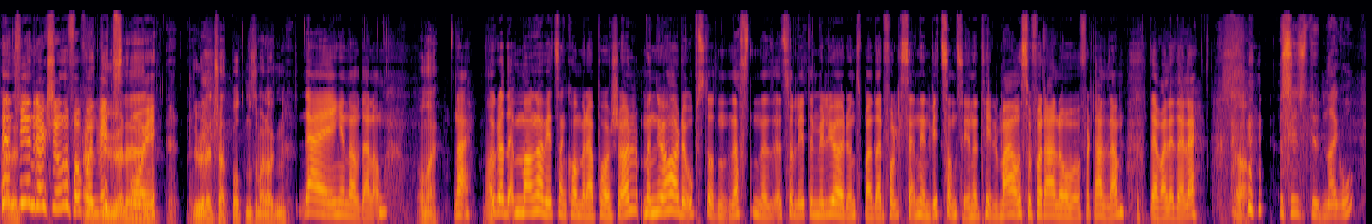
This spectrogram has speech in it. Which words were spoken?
Det er en fin reaksjon å få på Er en du vits. eller, det du eller chatboten som har lagd den? Det er ingen av delene. Å nei. Nei. Akkurat det, Mange av vitsene kommer jeg på sjøl, men nå har det oppstått nesten et, et så lite miljø rundt meg der folk sender inn vitsene sine til meg, og så får jeg lov å fortelle dem. Det er veldig deilig. Ja. Syns du den er god?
